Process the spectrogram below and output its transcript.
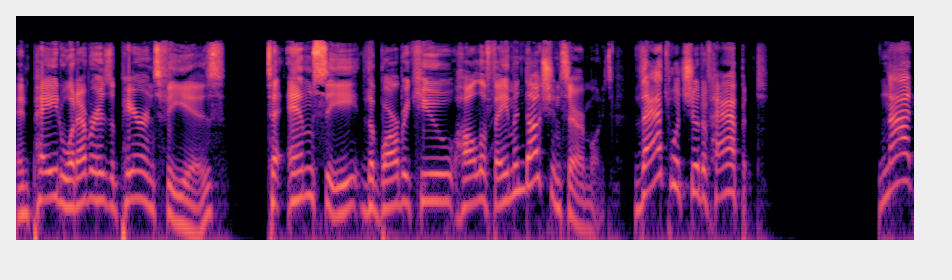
and paid whatever his appearance fee is to MC the Barbecue Hall of Fame induction ceremonies. That's what should have happened. Not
